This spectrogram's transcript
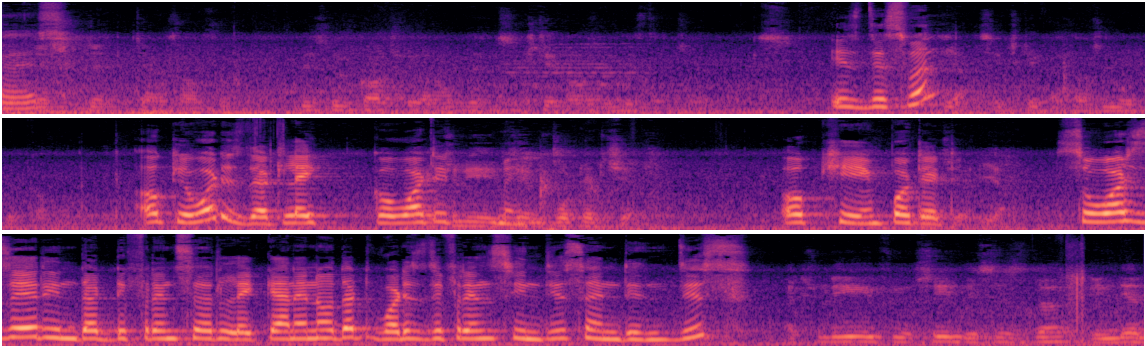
ಗೈಸ್ Yes, yes, chairs also. This will cost you around like 60,000 is the chair. Is this one? Yeah, 65,000 would be come. Okay, what is that? Like, uh, what Actually, it it's means? imported chair. Okay, imported. Yeah. So, what's there in that difference, sir? Like, can I know that? What is difference in this and in this? Actually, if you see, this is the Indian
